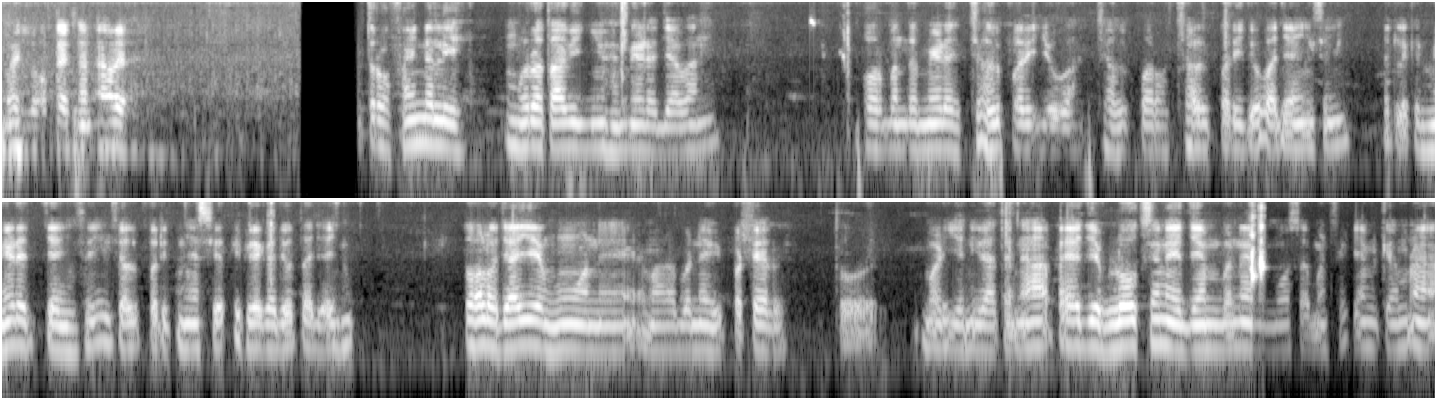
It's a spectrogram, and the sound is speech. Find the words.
ભાઈ લોકેશન આવે મિત્રો ફાઇનલી મુહૂર્ત આવી ગયું છે મેળે જવાનું પોરબંદર મેળે જલપરી જોવા જલપરો જલપરી જોવા જાય છે એટલે કે મેળે જ જાય છે જલપરી ત્યાં સેતી ભેગા જોતા જાય છું તો હાલો જઈએ હું અને મારા બનેવી પટેલ તો મળીએ નિરાતે અને આ પાસે જે બ્લોગ છે ને જેમ બને મોસા બનશે કેમ કે હમણાં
